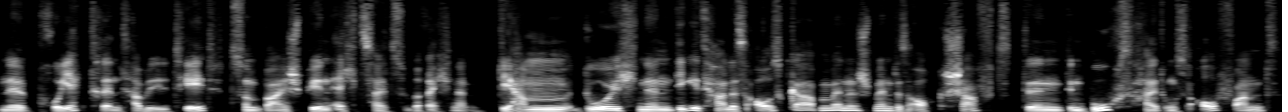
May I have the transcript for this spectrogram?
eine Projektrentabilität zum Beispiel in Echtzeit zu berechnen. Die haben durch ein digitales Ausgabenmanagement es auch geschafft, den, den Buchhaltungsaufwand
